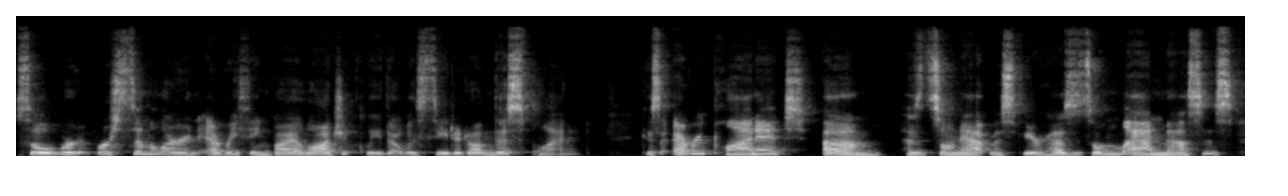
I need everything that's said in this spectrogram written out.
so we're, we're similar in everything biologically that was seeded on this planet because every planet um, has its own atmosphere has its own land masses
